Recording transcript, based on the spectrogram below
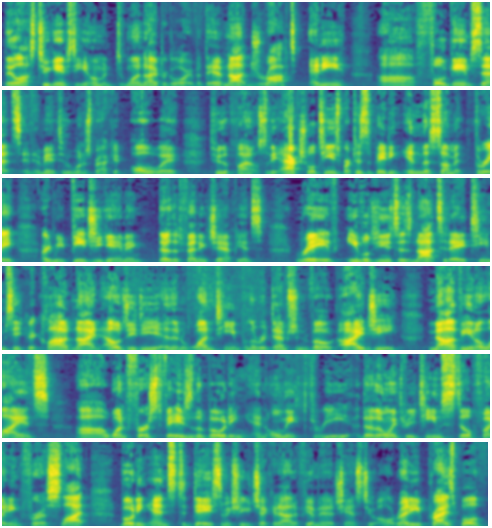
They lost two games to eHome and one to Hyperglory, but they have not dropped any uh, full game sets and have made it to the winners bracket all the way to the final. So the actual teams participating in the Summit 3 are going to be VG Gaming, they're the defending champions, Rave, Evil Geniuses, Not Today, Team Secret, Cloud9, LGD, and then one team from the Redemption Vote. IG, Navi, and Alliance uh, won first phase of the voting, and only three they're the only three teams still fighting for a slot. Voting ends today, so make sure you check it out if you haven't had a chance to already. Prize pool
